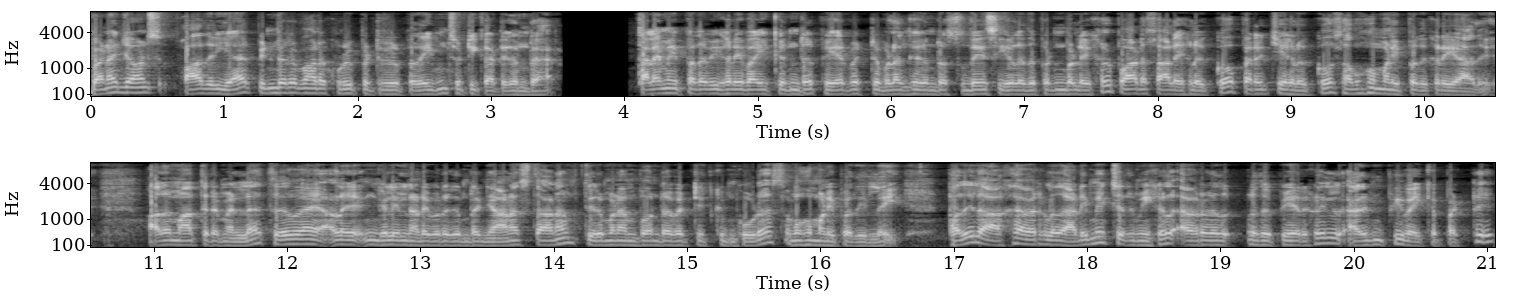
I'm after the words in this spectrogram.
வனஜான்ஸ் பாதிரியார் பின்வருமாறு குறிப்பிட்டிருப்பதையும் சுட்டிக்காட்டுகின்றார். தலைமை பதவிகளை வகிக்கின்ற பெயர் பெற்று விளங்குகின்ற சுதேசிகளது பெண்பிள்ளைகள் பாடசாலைகளுக்கோ பரீட்சைகளுக்கோ சமூகம் அளிப்பது கிடையாது. அது மாத்திரமல்ல தேவாலயங்களில் நடைபெறுகின்ற ஞானஸ்தானம் திருமணம் போன்றவற்றிற்கும் கூட சமூகம் அளிப்பதில்லை. பதிலாக அவர்களது அடிமைச் சிறுமிகள் அவர்களது பெயர்களில் அனுப்பி வைக்கப்பட்டு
